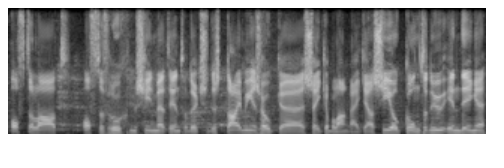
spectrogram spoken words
of te laat of te vroeg misschien met de introductie. Dus timing is ook zeker belangrijk. Ja, zie je ook continu in dingen.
